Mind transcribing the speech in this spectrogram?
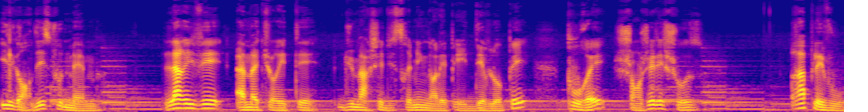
ils grandissent tout de même. L'arrivée à maturité du marché du streaming dans les pays développés pourrait changer les choses. Rappelez-vous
